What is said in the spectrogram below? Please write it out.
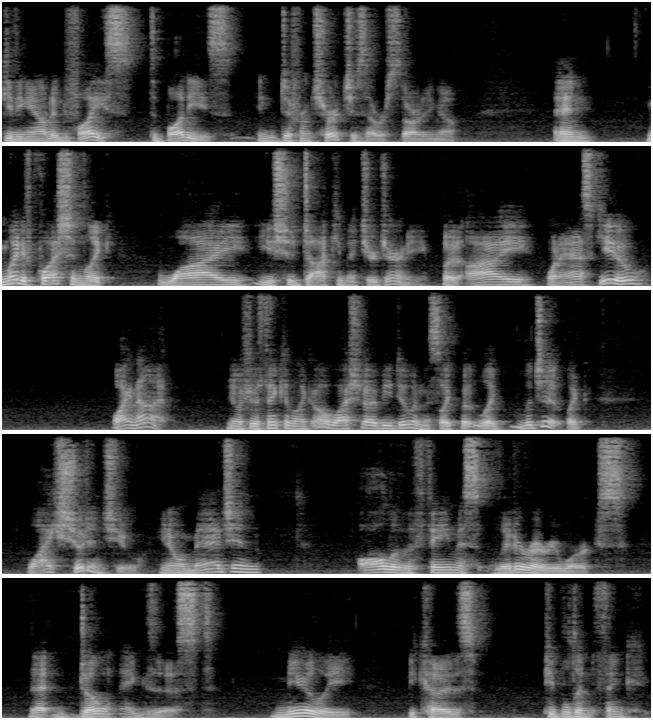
giving out advice to buddies in different churches that were starting up. And you might have questioned like why you should document your journey. But I want to ask you, why not? You know, if you're thinking like, oh, why should I be doing this? Like, but like legit, like, why shouldn't you? You know, imagine all of the famous literary works that don't exist merely because people didn't think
